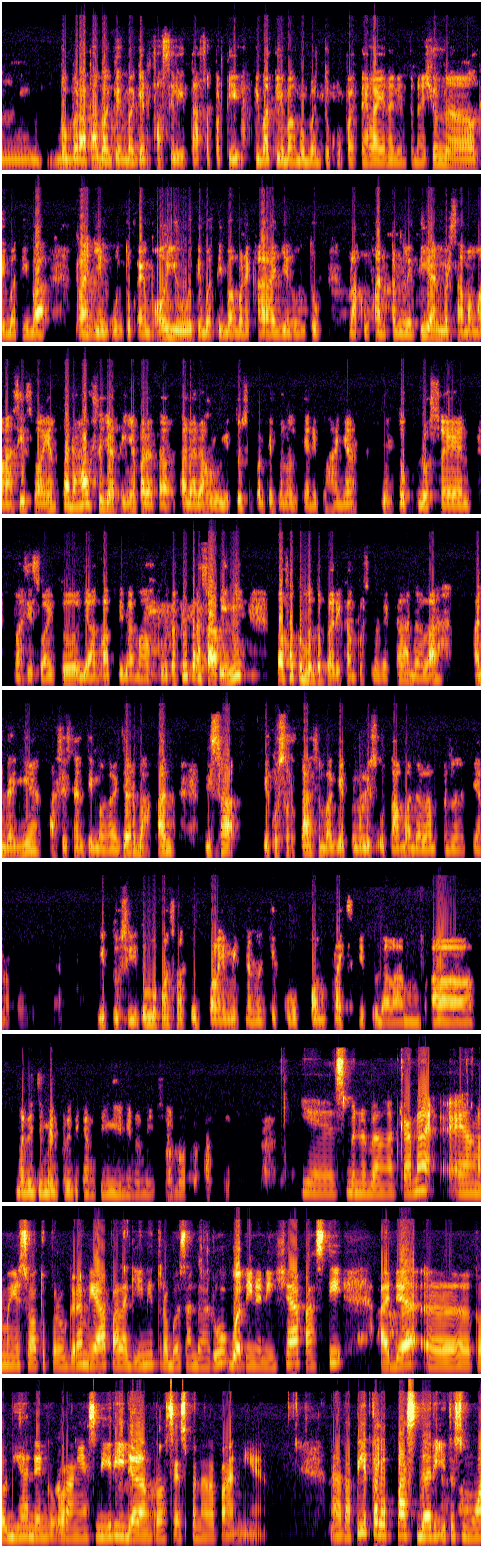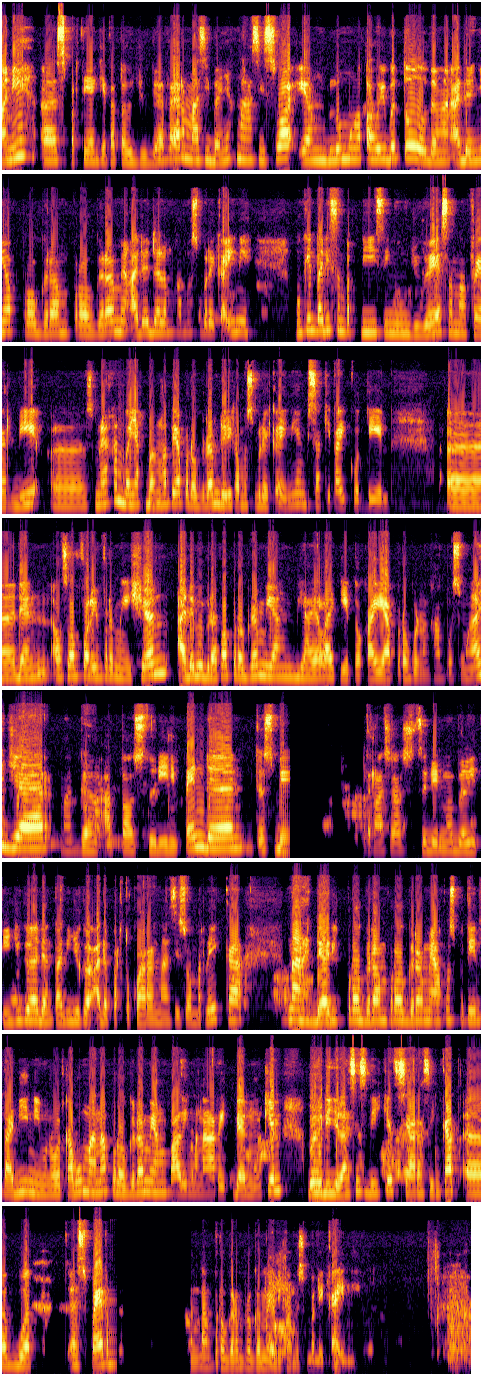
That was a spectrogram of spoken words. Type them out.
beberapa bagian-bagian fasilitas seperti tiba-tiba membentuk UPT layanan internasional, tiba-tiba rajin untuk MOU, tiba-tiba mereka rajin untuk melakukan penelitian bersama mahasiswa yang padahal sejatinya pada pada dahulu itu seperti penelitian itu hanya untuk dosen, mahasiswa itu dianggap tidak mampu. Tapi pada saat ini salah satu bentuk dari kampus mereka adalah adanya asistensi mengajar bahkan bisa ikut serta sebagai penulis utama dalam penelitian atau itu sih itu merupakan suatu polemik yang cukup kompleks gitu dalam uh, manajemen pendidikan tinggi di Indonesia menurut aku. Yes, bener banget. Karena yang namanya suatu program ya, apalagi ini terobosan baru buat Indonesia, pasti ada uh, kelebihan dan kekurangannya sendiri dalam proses penerapannya. Nah, tapi terlepas dari itu semua nih, uh, seperti yang kita tahu juga, Fer, masih banyak mahasiswa yang belum mengetahui betul dengan adanya program-program yang ada dalam kampus mereka ini. Mungkin tadi sempat disinggung juga ya sama Ferdi, uh, sebenarnya kan banyak banget ya program dari kampus mereka ini yang bisa kita ikutin. Uh, dan also for information, ada beberapa program yang di-highlight gitu, kayak program kampus mengajar, magang atau studi independen, terus international student mobility juga dan tadi juga ada pertukaran mahasiswa mereka. Nah, dari program-program yang aku sebutin tadi nih menurut kamu mana program yang paling menarik dan mungkin boleh dijelasin sedikit secara singkat uh, buat uh, supaya tentang program-program yang di kampus mereka ini.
